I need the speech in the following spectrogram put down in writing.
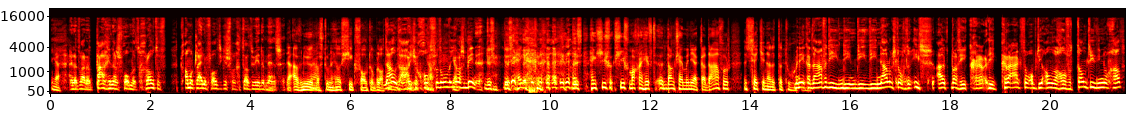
Ja. En dat waren pagina's vol met grote, allemaal kleine fotootjes van getatoeëerde mensen. De Avenue dat was toen een heel chic fotoblad. Nou, daar had je godverdomme, je Ja. was binnen. Dus, dus Henk, dus Henk Schief- Schiefmacher heeft eh, dankzij meneer Kadaver het setje naar de tattoo. Meneer Kadaver, die, die, die, die nauwelijks nog er iets uitbracht. Die, die kraakte op die anderhalve tand die nog had.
